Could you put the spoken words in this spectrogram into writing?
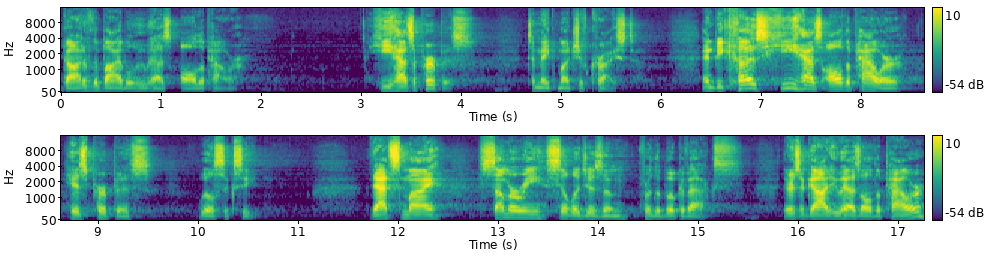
God of the Bible who has all the power. He has a purpose to make much of Christ. And because he has all the power, his purpose will succeed. That's my summary syllogism for the book of Acts. There's a God who has all the power.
